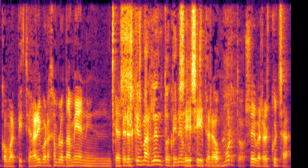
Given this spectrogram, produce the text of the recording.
como el Pictionary, por ejemplo, también, que es... Pero es que es más lento, tiene Sí, muchos sí, tiempos pero, muertos. Sí, pero escucha,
